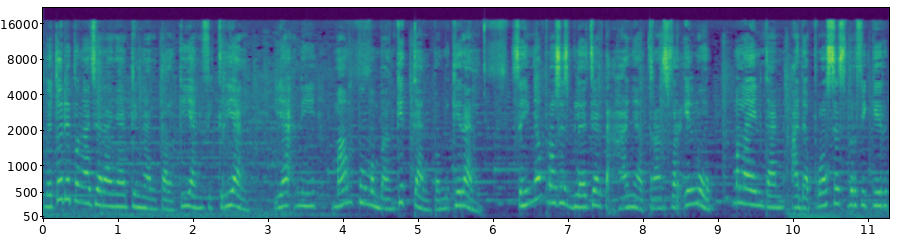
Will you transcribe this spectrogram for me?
metode pengajarannya dengan talqiyan fikrian, yakni mampu membangkitkan pemikiran sehingga proses belajar tak hanya transfer ilmu, melainkan ada proses berpikir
